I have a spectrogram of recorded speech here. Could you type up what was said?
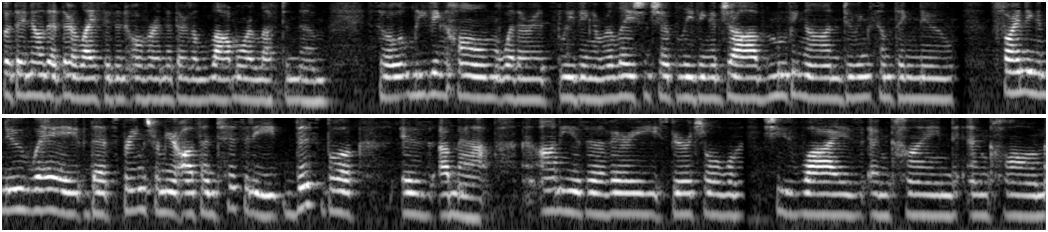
but they know that their life isn't over and that there's a lot more left in them. So leaving home, whether it's leaving a relationship, leaving a job, moving on, doing something new, finding a new way that springs from your authenticity, this book is a map. Ani is a very spiritual woman. She's wise and kind and calm,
